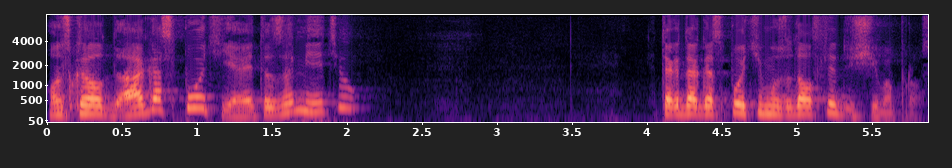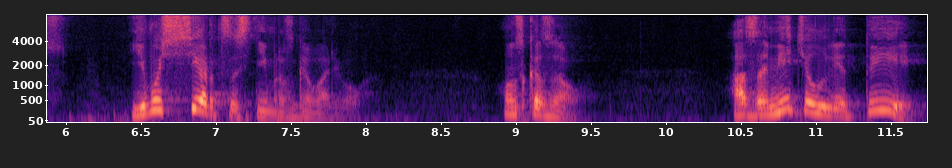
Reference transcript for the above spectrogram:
Он сказал, да, Господь, я это заметил. Тогда Господь ему задал следующий вопрос. Его сердце с ним разговаривало. Он сказал, а заметил ли ты,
